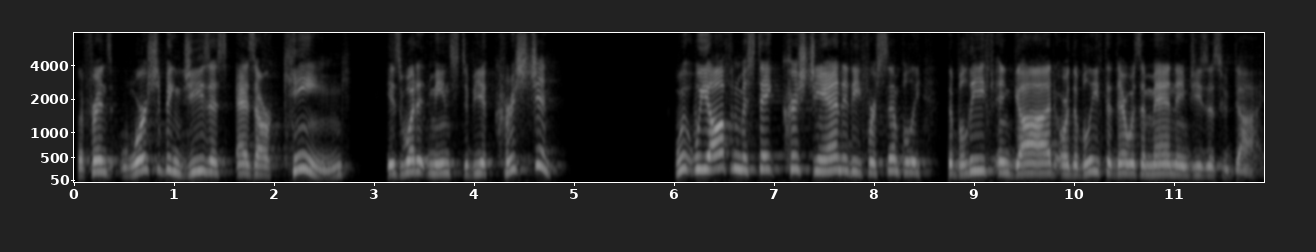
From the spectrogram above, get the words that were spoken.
But, friends, worshiping Jesus as our King is what it means to be a Christian. We, we often mistake Christianity for simply the belief in God or the belief that there was a man named Jesus who died.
